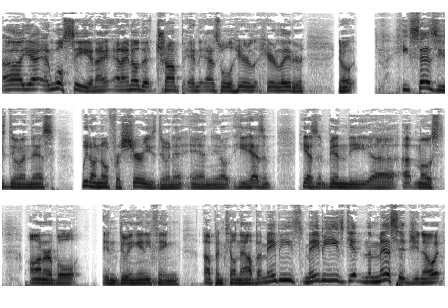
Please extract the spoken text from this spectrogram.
Uh, yeah, and we'll see. And I and I know that Trump, and as we'll hear hear later, you know, he says he's doing this. We don't know for sure he's doing it, and you know, he hasn't he hasn't been the uh, utmost honorable in doing anything up until now. But maybe he's maybe he's getting the message. You know, it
